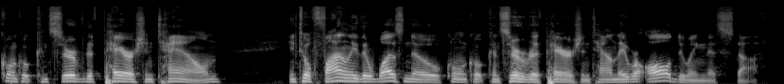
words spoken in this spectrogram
quote unquote conservative parish in town until finally there was no quote unquote conservative parish in town. They were all doing this stuff.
